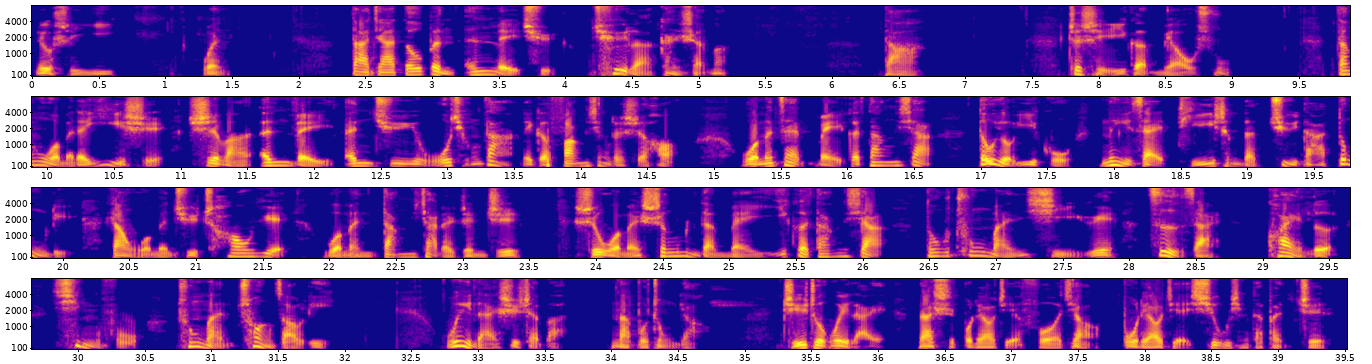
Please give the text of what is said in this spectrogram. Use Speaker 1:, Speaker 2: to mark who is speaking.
Speaker 1: 六十一问：大家都奔 N 位去，去了干什么？答：这是一个描述。当我们的意识是往 N 维 N 趋于无穷大那个方向的时候，我们在每个当下都有一股内在提升的巨大动力，让我们去超越我们当下的认知，使我们生命的每一个当下都充满喜悦、自在、快乐、幸福，充满创造力。未来是什么？那不重要。执着未来，那是不了解佛教、不了解修行的本质。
